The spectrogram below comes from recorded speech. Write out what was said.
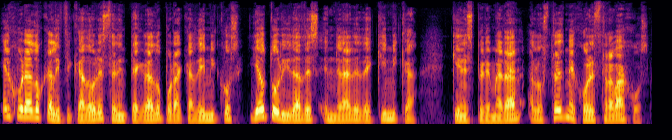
El jurado calificador estará integrado por académicos y autoridades en el área de química, quienes premiarán a los tres mejores trabajos.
